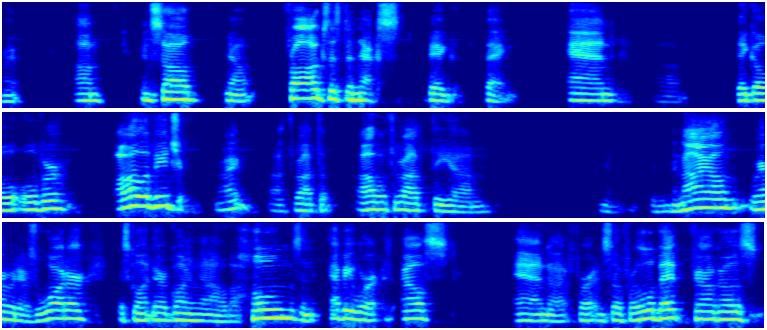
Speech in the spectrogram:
right? Um, and so, you know, frogs is the next big thing. And um, they go over all of Egypt, right? Uh, throughout the all throughout the um, you know, the Nile, wherever there's water, it's going. They're going in all the homes and everywhere else. And uh, for and so for a little bit, Pharaoh goes,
